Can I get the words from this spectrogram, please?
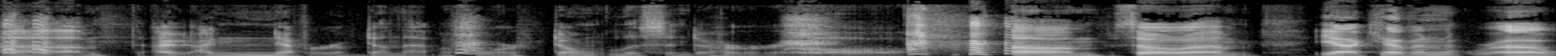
Um I, I never have done that before. Don't listen to her at all. Um so um yeah kevin uh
